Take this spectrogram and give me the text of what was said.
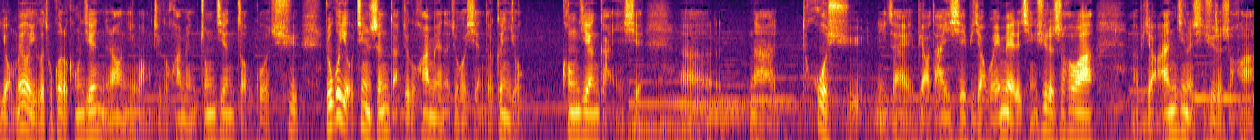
有没有一个足够的空间能让你往这个画面中间走过去？如果有近身感，这个画面呢就会显得更有空间感一些。呃，那或许你在表达一些比较唯美的情绪的时候啊，啊比较安静的情绪的时候啊，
